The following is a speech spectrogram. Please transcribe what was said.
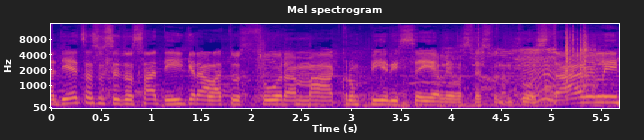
E, Djeca su se do sad igrala tu s curama, krumpiri se jeli, evo sve su nam tu ostavili.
